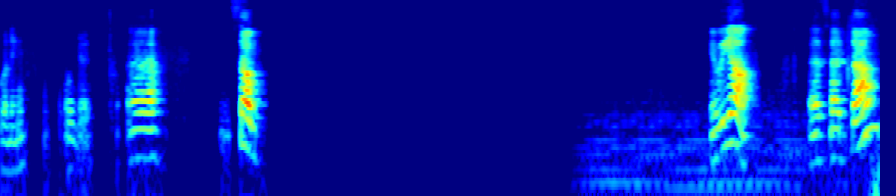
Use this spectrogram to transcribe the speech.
running. Okay. Uh, so here we are. Let's head down.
